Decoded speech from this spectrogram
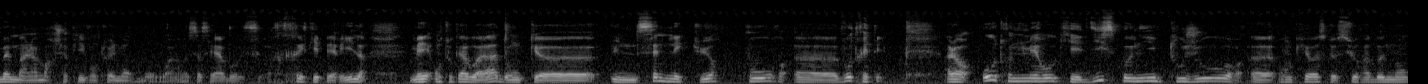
même à la marche à pied éventuellement. Bon, ça c'est à vos risques et périls. Mais en tout cas, voilà, donc euh, une saine lecture pour euh, vos traités. Alors, autre numéro qui est disponible toujours en kiosque sur abonnement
